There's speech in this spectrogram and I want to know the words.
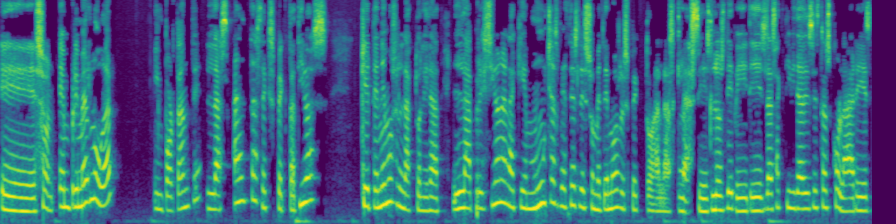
eh, son, en primer lugar, importante, las altas expectativas que tenemos en la actualidad, la presión a la que muchas veces les sometemos respecto a las clases, los deberes, las actividades extraescolares.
